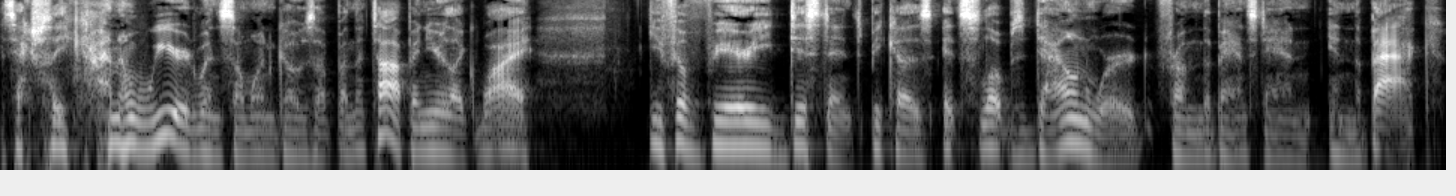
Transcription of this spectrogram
it's actually kind of weird when someone goes up on the top and you're like, why? You feel very distant because it slopes downward from the bandstand in the back.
